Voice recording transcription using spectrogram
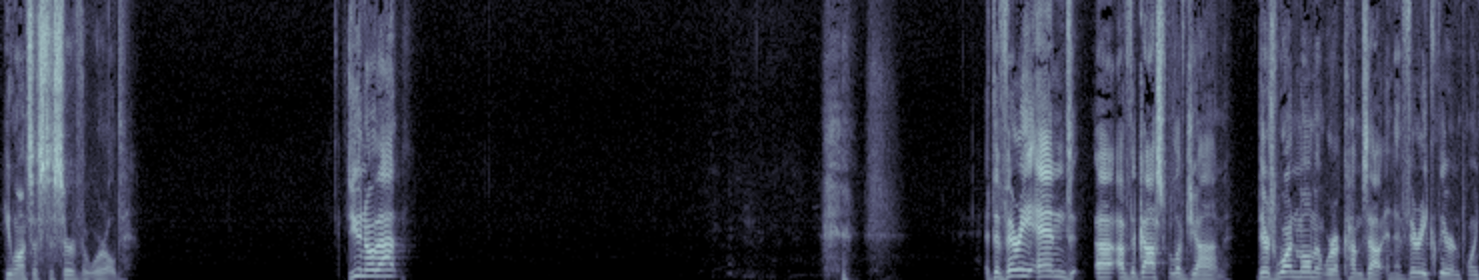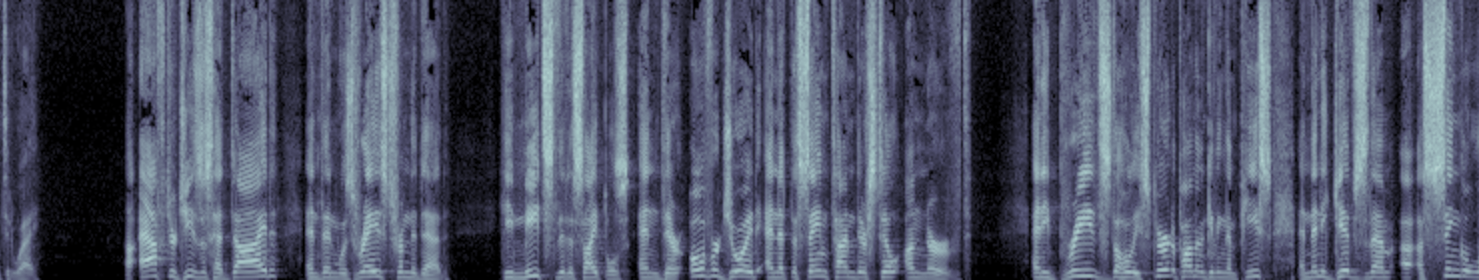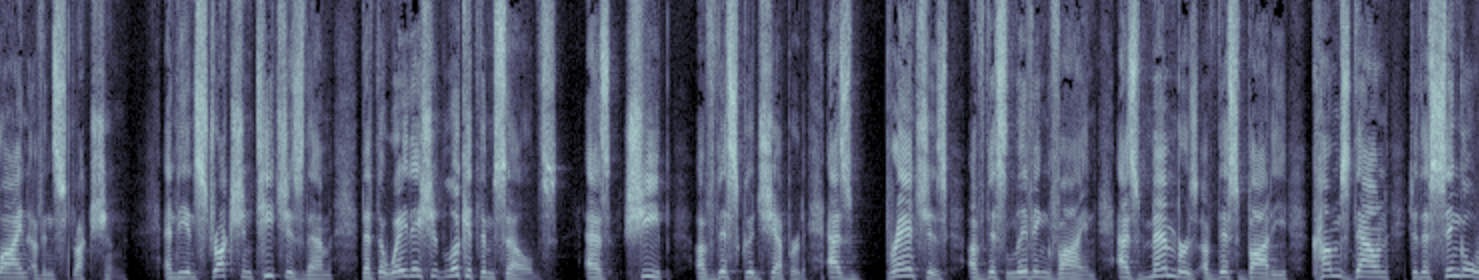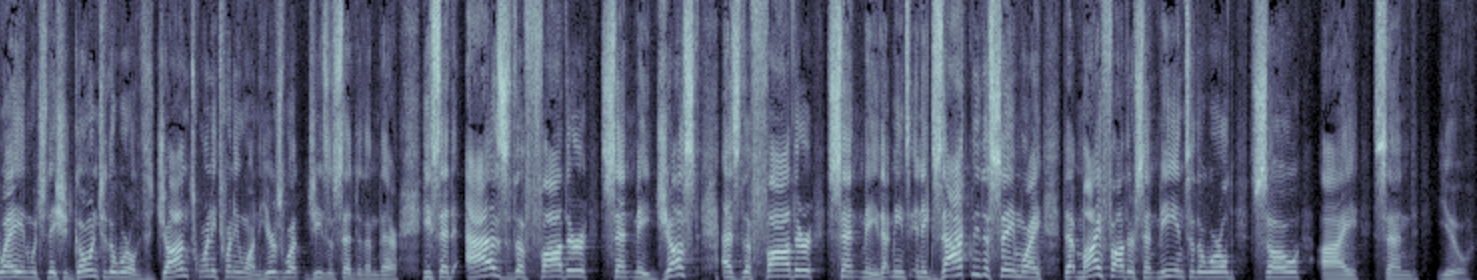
He wants us to serve the world. Do you know that? At the very end uh, of the Gospel of John, there's one moment where it comes out in a very clear and pointed way. Uh, after Jesus had died and then was raised from the dead, he meets the disciples and they're overjoyed and at the same time they're still unnerved. And he breathes the Holy Spirit upon them, giving them peace, and then he gives them a, a single line of instruction. And the instruction teaches them that the way they should look at themselves as sheep of this good shepherd, as branches of this living vine, as members of this body, comes down to the single way in which they should go into the world. It's John 20, 21. Here's what Jesus said to them there. He said, As the Father sent me, just as the Father sent me. That means in exactly the same way that my Father sent me into the world, so I send you.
